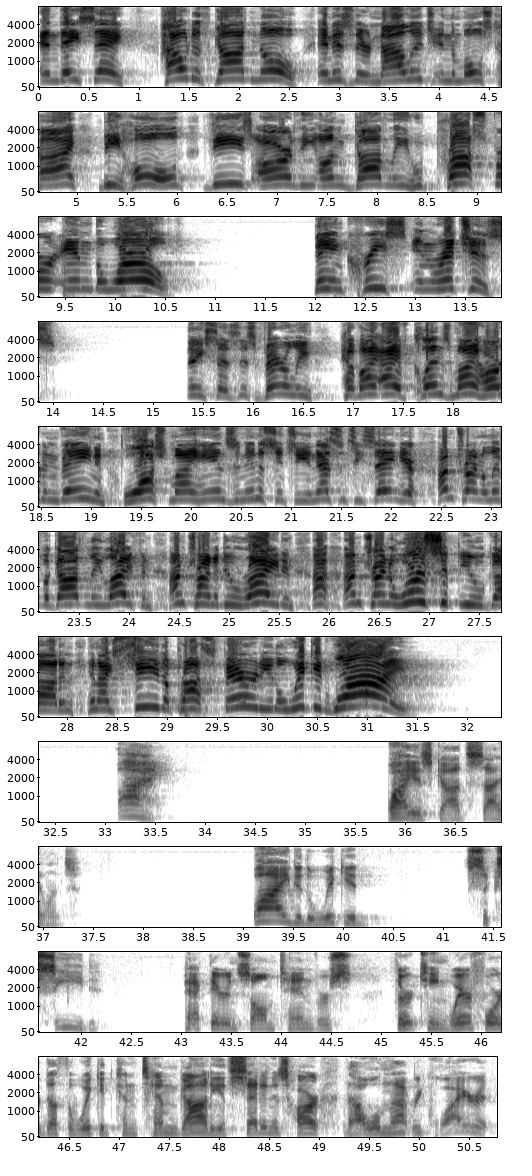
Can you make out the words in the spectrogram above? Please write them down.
And they say, how doth God know? And is there knowledge in the Most High? Behold, these are the ungodly who prosper in the world. They increase in riches. Then he says this Verily have I, I have cleansed my heart in vain and washed my hands in innocency. In essence, he's saying here, I'm trying to live a godly life and I'm trying to do right and I, am trying to worship you, God. And, and I see the prosperity of the wicked. Why? Why? Why is God silent? Why do the wicked succeed. Back there in Psalm 10, verse 13 Wherefore doth the wicked contemn God? He hath said in his heart, Thou wilt not require it.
